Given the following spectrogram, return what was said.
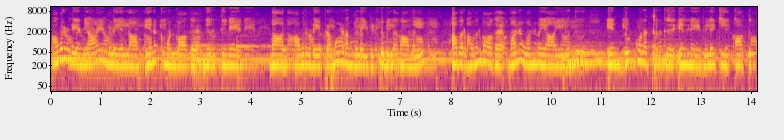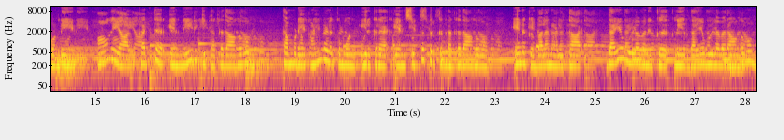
அவருடைய நியாயங்களை எல்லாம் எனக்கு முன்பாக நிறுத்தினேன். நான் அவருடைய பிரமாணங்களை விட்டு விலகாமல் அவர் முன்பாக மன உண்மையாயிருந்து என் துர்க்குணத்திற்கு என்னை விலக்கி காத்து கொண்டேன் ஆகையால் கத்தர் என் நீதிக்கு தக்கதாகவும் தம்முடைய கண்களுக்கு முன் இருக்கிற என் சுத்தத்திற்கு தக்கதாகவும் எனக்கு பலன் அளித்தார் தயவுள்ளவனுக்கு நீர் தயவுள்ளவராகவும்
